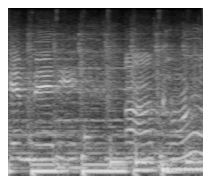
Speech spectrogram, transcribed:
के मेरी आँखों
